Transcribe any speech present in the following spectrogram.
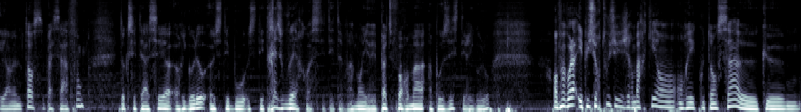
et en même temps c'est passé à fond. Donc c'était assez euh, rigolo, Euh, c'était beau, c'était très ouvert quoi. C'était vraiment il y avait pas de format imposé, c'était rigolo. Enfin voilà et puis surtout j'ai remarqué en, en réécoutant ça euh, que hum,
